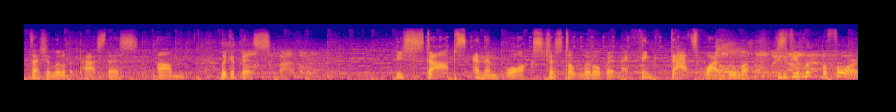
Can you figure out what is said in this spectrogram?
It's actually a little bit past this. Um, look at this. He stops and then walks just a little bit, and I think that's why Luma, because if you look before,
